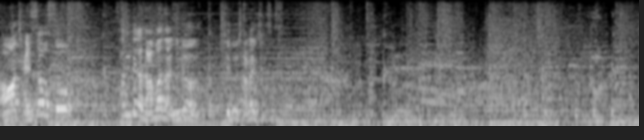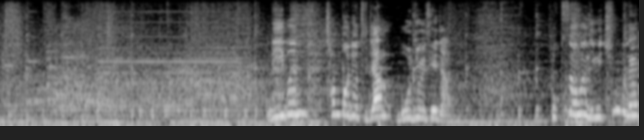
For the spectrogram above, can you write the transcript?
아 잘 싸웠어 상대가 나만 아니면 쟤도 잘할 수 있었어 립은 첨보조 2장 모듈 3장 독성은 이미 충분해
